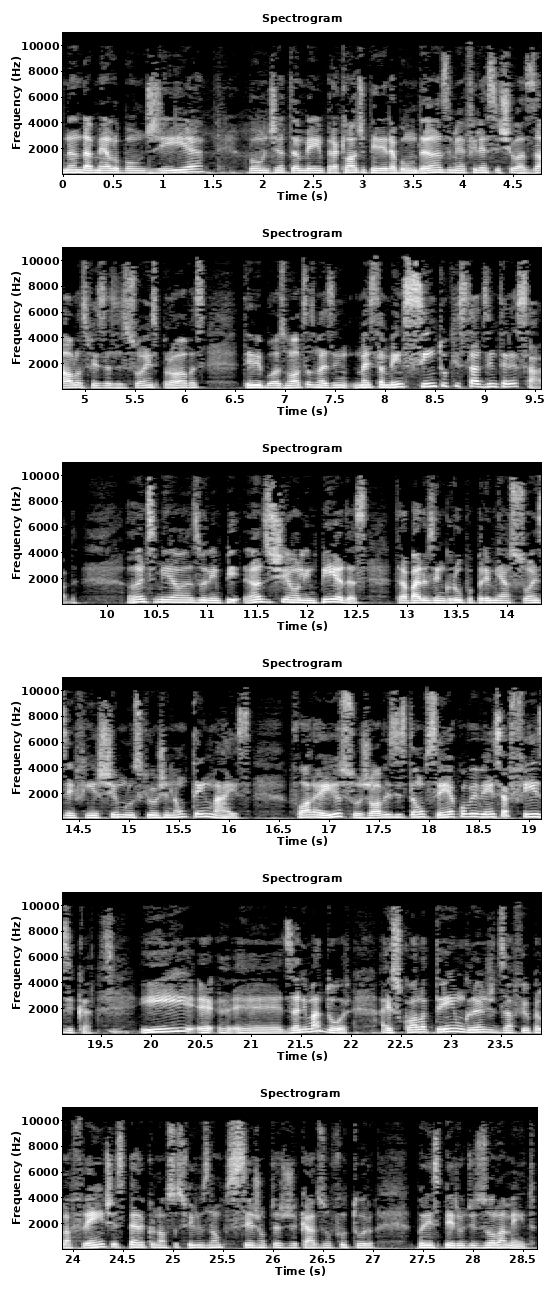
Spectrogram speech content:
Nanda Mello, bom dia. Bom dia também para Cláudia Pereira Abundância. Minha filha assistiu às aulas, fez as lições, provas, teve boas notas, mas, mas também sinto que está desinteressada. Antes, minhas Olimpí antes tinham Olimpíadas, trabalhos em grupo, premiações, enfim, estímulos que hoje não tem mais. Fora isso, os jovens estão sem a convivência física e é, é desanimador. A escola tem um grande desafio pela frente. Espero que nossos filhos não sejam prejudicados no futuro por esse período de isolamento.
